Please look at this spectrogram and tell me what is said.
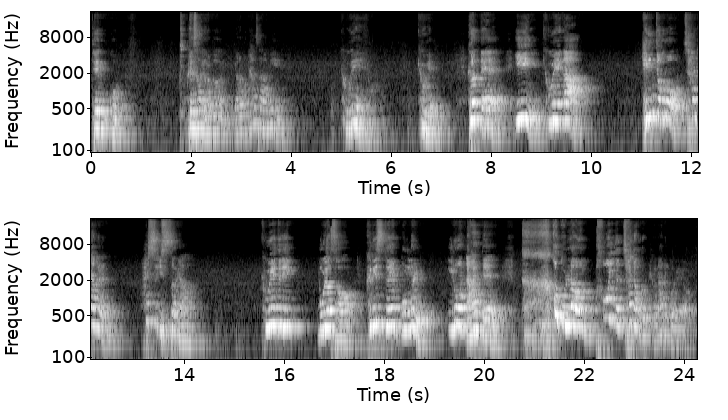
된 곳. 그래서 여러분, 여러분 한 사람이 교회예요. 교회. 그런데 이 교회가 개인적으로 찬양을 할 수 있어야 교회들이 모여서 그리스도의 몸을 이루어 나갈 때 크고 놀라운 파워 있는 찬양으로 변하는 거예요.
